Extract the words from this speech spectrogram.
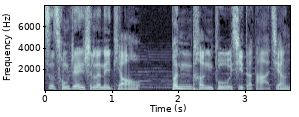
自从认识了那条奔腾不息的大江，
